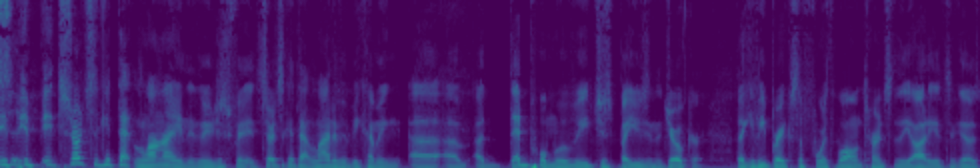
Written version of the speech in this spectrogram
it's it, it, it starts to get that line, and then you just it starts to get that line of it becoming uh, a, a Deadpool movie just by using the Joker. Like if he breaks the fourth wall and turns to the audience and goes,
